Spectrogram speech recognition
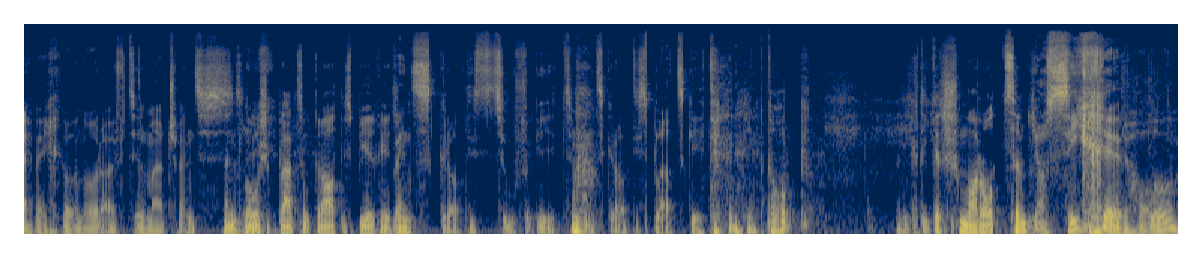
eben, ich gehe nur an FCL-Match, wenn es Wenn es Logenplatz und Gratisbier gibt. wenn es gratis zu saufen gibt, wenn es gratis Platz gibt. Top. Richtiger Schmarotzer. ja, sicher, hallo.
